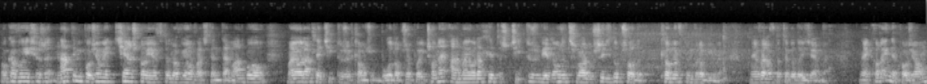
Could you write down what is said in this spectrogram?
okazuje się, że na tym poziomie ciężko jest rozwiązać ten temat, bo mają rację ci, którzy chcą, żeby było dobrze policzone, ale mają rację też ci, którzy wiedzą, że trzeba ruszyć do przodu. Co my w tym robimy? No i zaraz do tego dojdziemy. No i kolejny poziom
